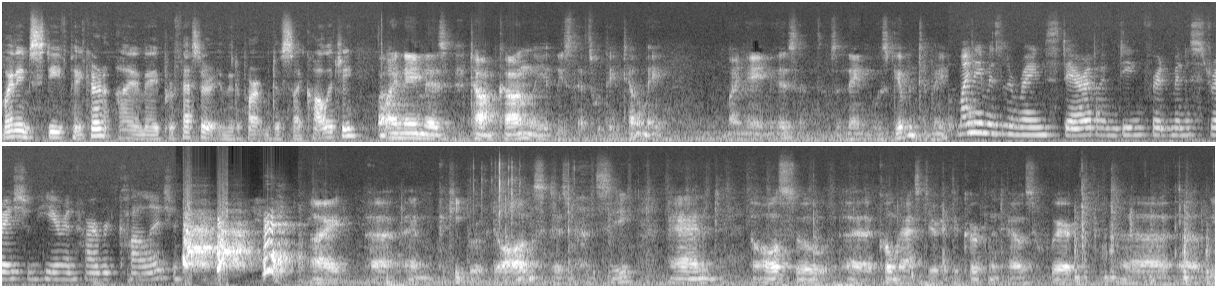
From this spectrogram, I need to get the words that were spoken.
My name's Steve Pinker. I am a professor in the Department of Psychology. My name is Tom Conley, at least that's what they tell me. My name is, that was the name that was given to me. My name is Lorraine Sterritt. I'm Dean for Administration here in Harvard College. I uh, am a keeper of dogs, as you can see, and also a co-master at the Kirkland House, where uh, uh, we are right now.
